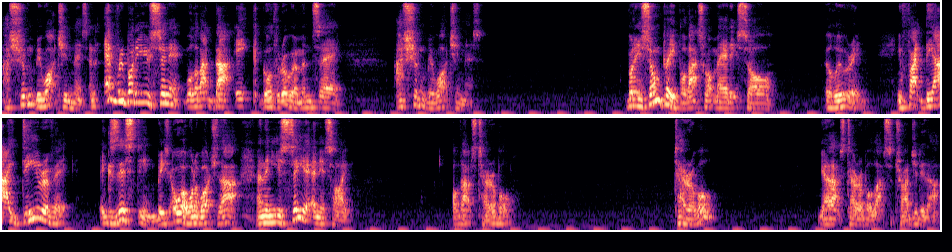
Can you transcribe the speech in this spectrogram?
I shouldn't be watching this. And everybody who's seen it will have had that ick go through them and say, I shouldn't be watching this. But in some people, that's what made it so alluring. In fact, the idea of it existing, oh, I want to watch that. And then you see it and it's like, oh, that's terrible. Terrible? Yeah, that's terrible. That's a tragedy, that.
